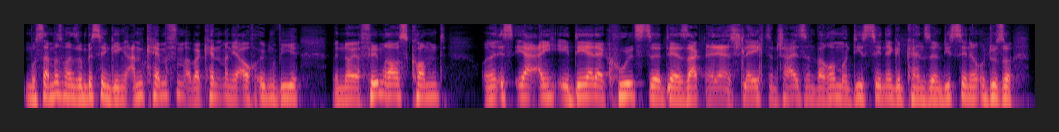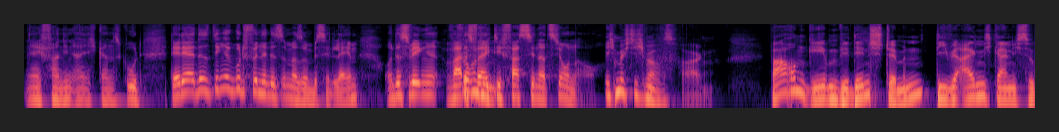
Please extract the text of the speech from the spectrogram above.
muss, da muss man so ein bisschen gegen ankämpfen, aber kennt man ja auch irgendwie, wenn ein neuer Film rauskommt und dann ist er eigentlich eh der der coolste, der sagt, der ist schlecht und scheiße und warum und die Szene gibt keinen Sinn und die Szene und du so, ja, ich fand ihn eigentlich ganz gut. Der, der das Dinge gut findet, ist immer so ein bisschen lame und deswegen war das Florentin, vielleicht die Faszination auch. Ich möchte dich mal was fragen. Warum geben wir den Stimmen, die wir eigentlich gar nicht so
